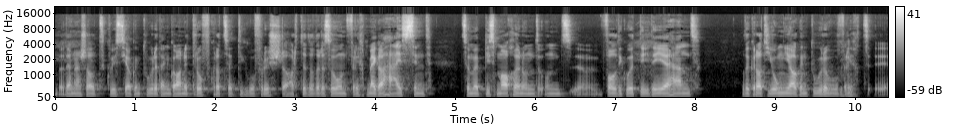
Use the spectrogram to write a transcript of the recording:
dann hast du halt gewisse Agenturen dann gar nicht drauf, gerade solche, die frisch starten oder so und vielleicht mega heiß sind, um etwas zu machen und, und äh, voll die gute Ideen haben. Oder gerade junge Agenturen, wo vielleicht, äh,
